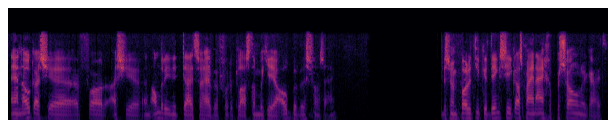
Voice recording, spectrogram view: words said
En ook als je, voor, als je een andere identiteit zou hebben voor de klas, dan moet je je ook bewust van zijn. Dus mijn politieke ding zie ik als mijn eigen persoonlijkheid.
